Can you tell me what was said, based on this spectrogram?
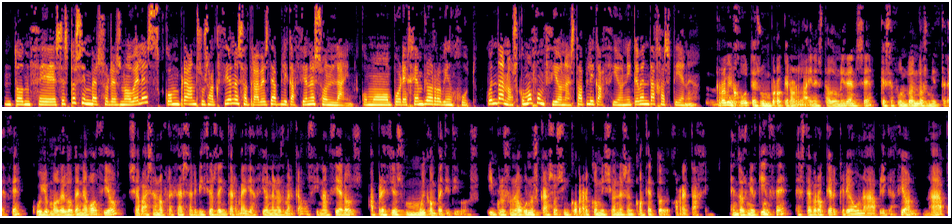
Entonces, estos inversores noveles compran sus acciones a través de aplicaciones online, como por ejemplo Robinhood. Cuéntanos cómo funciona esta aplicación y qué ventajas tiene. Robinhood es un broker online estadounidense que se fundó en 2013, cuyo modelo de negocio se basa en ofrecer servicios de intermediación en los mercados financieros a precios muy competitivos, incluso en algunos casos sin cobrar comisiones en concepto de corretaje. En 2015, este broker creó una aplicación, una app,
